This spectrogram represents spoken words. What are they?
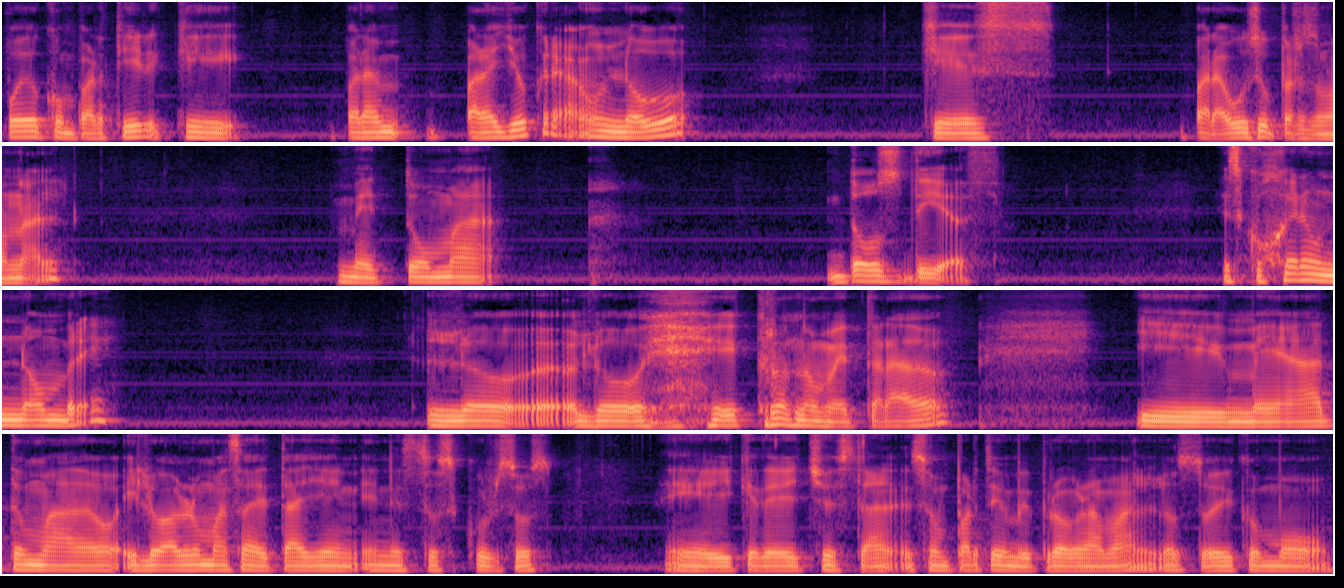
puedo compartir que para, para yo crear un logo que es para uso personal, me toma dos días. Escoger un nombre lo, he cronometrado y me ha tomado, y lo hablo más a detalle en, estos cursos, eh, y que de hecho están, son parte de mi programa, los doy como,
